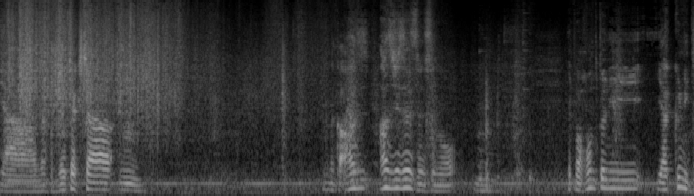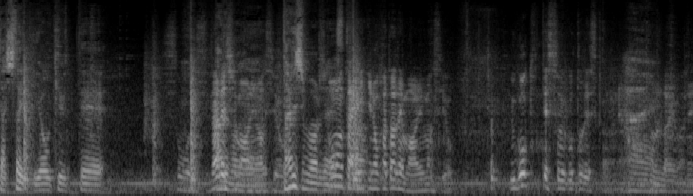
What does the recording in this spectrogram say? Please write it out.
いやーなんかめちゃくちゃなんか安安心ですねその。うん、うん、やっぱ本当に役に立ちたいって要求ってそうです。誰しもありますよ。誰しもあるじゃないどのですか。体域の方でもありますよ。動きってそういうことですからね、はい。本来はね、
